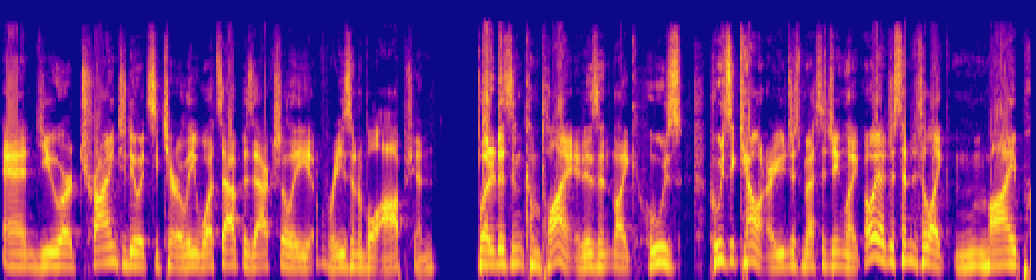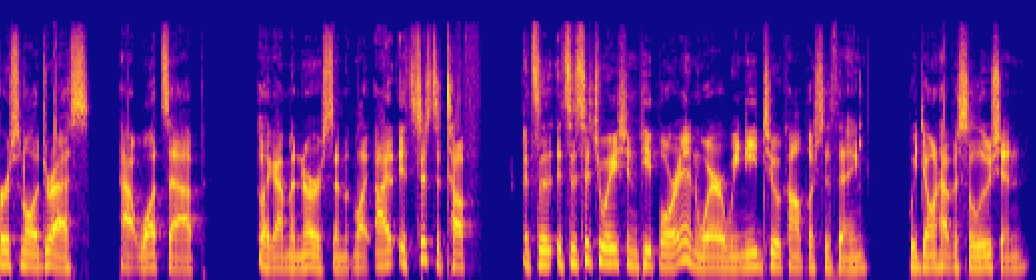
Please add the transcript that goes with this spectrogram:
and you are trying to do it securely, WhatsApp is actually a reasonable option, but it isn't compliant. It isn't like whose whose account are you just messaging like, "Oh yeah, just send it to like my personal address at WhatsApp." Like I'm a nurse and like I it's just a tough it's a it's a situation people are in where we need to accomplish the thing. We don't have a solution.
